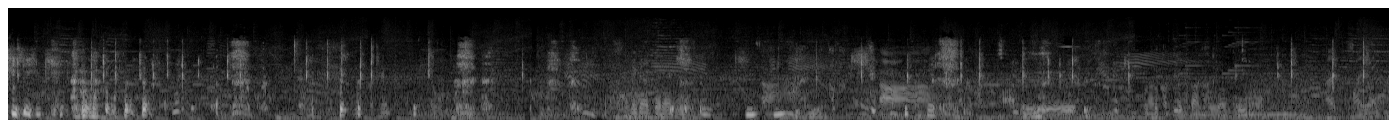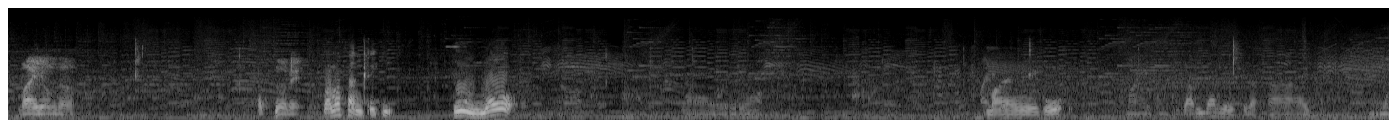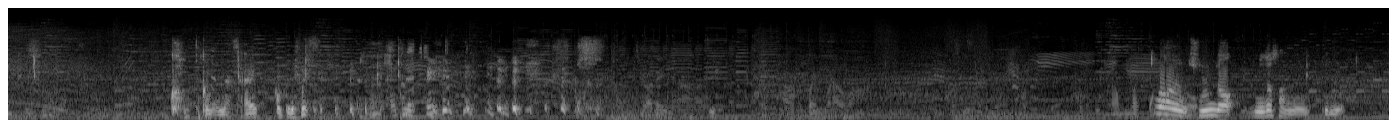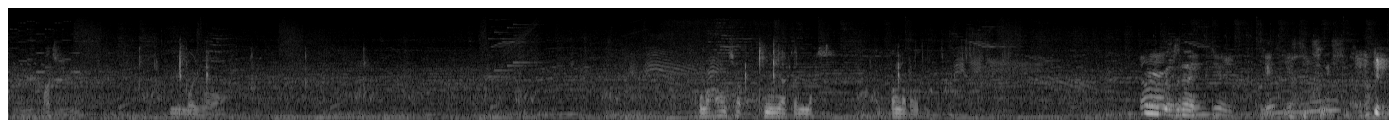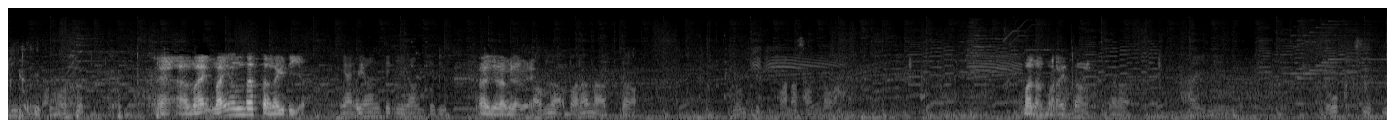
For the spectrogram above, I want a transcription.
れがドラゴン。ああ。なんかセカンだ。あと俺、ママさん的。うん、もう、前5。前左ダブルください。持ってしごごめんなさい。僕です。気悪い。な。あ、コインもらうわ。頑張った。ああ、死んだ。皆さんに言ってるよ。えマジすごい。わ。この反射、気に当たります。あんなこと。あ、あ前、前読ん。だったら投げていいよ。いや、4的、4的。あ、じゃあダメダメ。危な、バナナあった。4匹バナさん。だわ。まだ前さん。はい。洞窟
